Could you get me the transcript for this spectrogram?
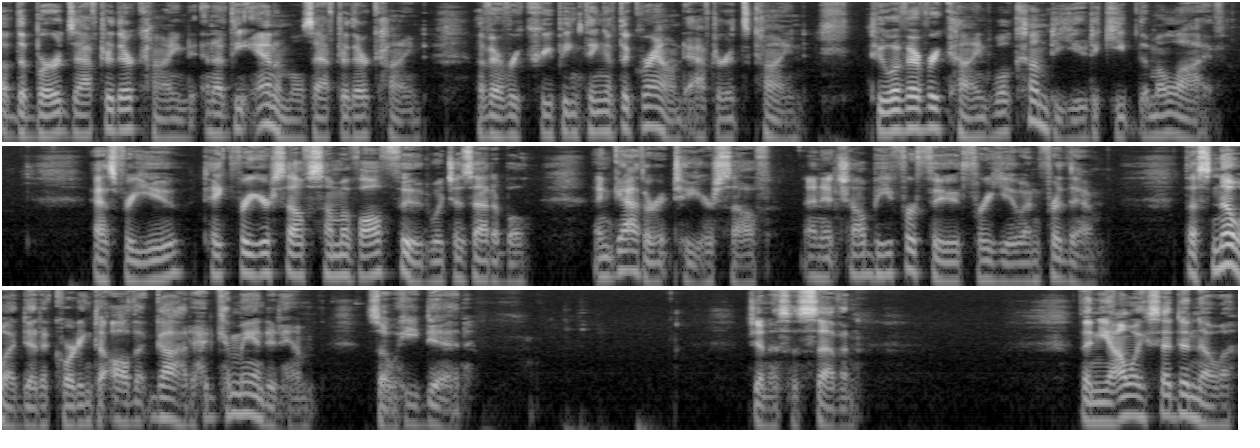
Of the birds after their kind, and of the animals after their kind, of every creeping thing of the ground after its kind, two of every kind will come to you to keep them alive. As for you, take for yourself some of all food which is edible, and gather it to yourself, and it shall be for food for you and for them. Thus Noah did according to all that God had commanded him, so he did. Genesis 7. Then Yahweh said to Noah,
